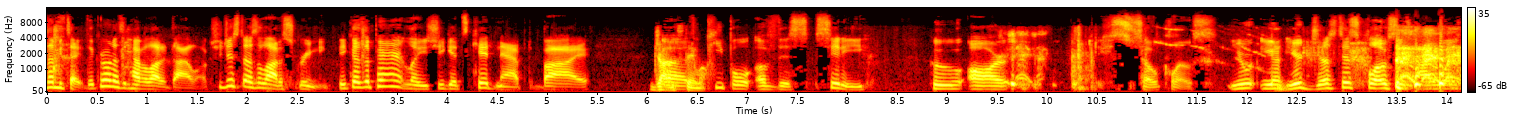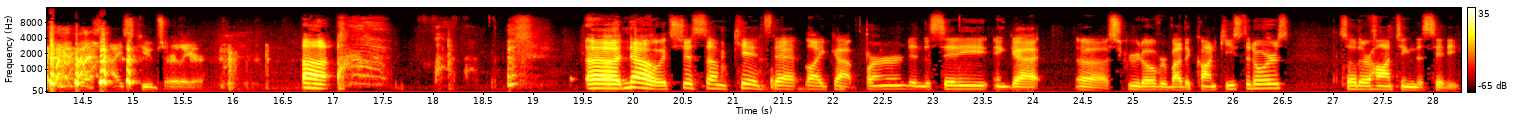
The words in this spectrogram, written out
let me tell you, the girl doesn't have a lot of dialogue. She just does a lot of screaming because apparently she gets kidnapped by John uh, Stamos. people of this city who are so close. You you you're just as close as I was when I guessed ice cubes earlier. Uh, uh, no, it's just some kids that like got burned in the city and got uh, screwed over by the conquistadors, so they're haunting the city,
